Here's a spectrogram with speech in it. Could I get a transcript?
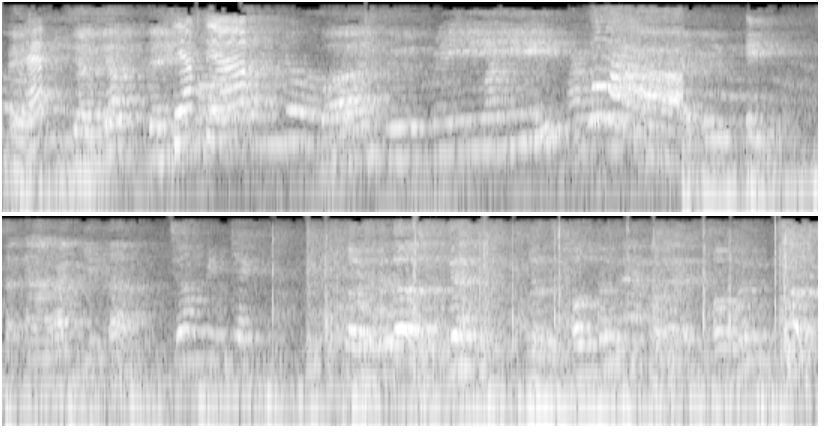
Ayo, Eh. siap-siap. Jadi Siap, siap. One, two, three, eight. Sekarang kita jumping jack. Betul. Open, close.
